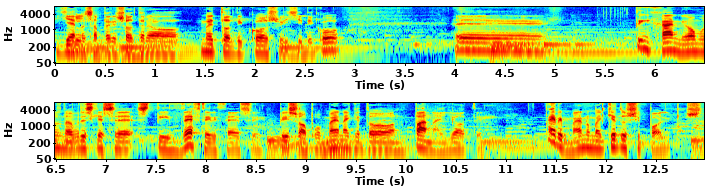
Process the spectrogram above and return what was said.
γέλασα περισσότερο με το δικό σου ηχητικό. Ε, την χάνει όμως να βρίσκεσαι στη δεύτερη θέση πίσω από μένα και τον Παναγιώτη. Περιμένουμε και τους υπόλοιπους.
